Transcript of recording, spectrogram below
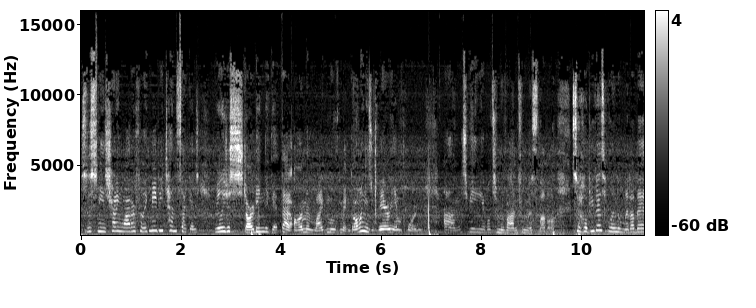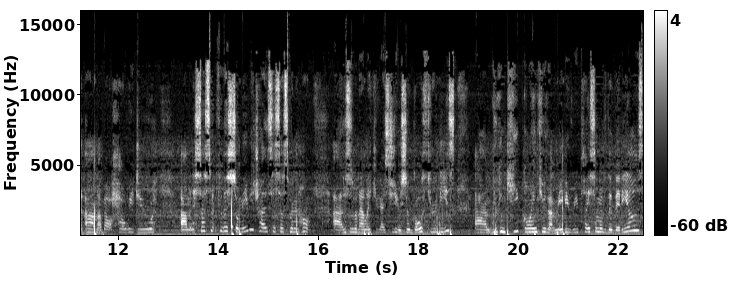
So this means treading water for like maybe 10 seconds, really just starting to get that arm and leg movement going is very important um, to being able to move on from this level. So I hope you guys have learned a little bit um, about how we do um, an assessment for this. So maybe try this assessment at home. Uh, this is what I like you guys to do. So go through these. Um, you can keep going through them. Maybe replay some of the videos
